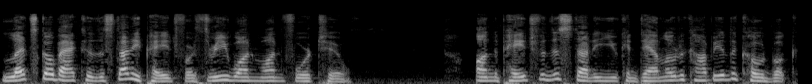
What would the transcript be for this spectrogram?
Let's go back to the study page for 31142. On the page for this study, you can download a copy of the codebook,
